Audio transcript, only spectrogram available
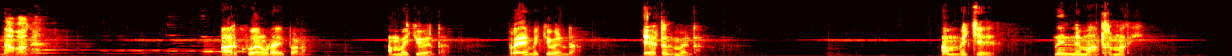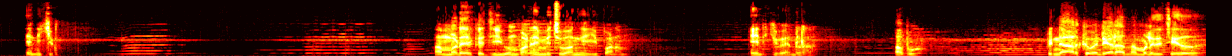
നവാങ് ആർക്കും വേണോടായി പണം. അമ്മയ്ക്ക് വേണ്ട. പ്രേമയ്ക്ക് വേണ്ട. ഏട്ടനും വേണ്ട. അമ്മയ്ക്ക് നിന്നെ മാത്രം മതി. എനിക്കും. നമ്മുടെയൊക്കെ ജീവൻ പണയം വെച്ച് വാങ്ങിയ ഈ പണം എനിക്ക് വേണ്ടടാ. അബു പിന്നെ ആർക്ക് വേണ്ടിയാടാ നമ്മൾ ഇത് ചെയ്തത്?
